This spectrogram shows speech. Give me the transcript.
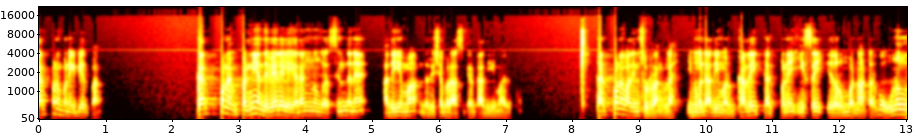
கற்பனை பண்ணிக்கிட்டே இருப்பாங்க. கற்பனை பண்ணி அந்த வேலையில இறங்கணுங்கிற சிந்தனை அதிகமா இந்த ரிஷபராசிக்கிட்ட அதிகமா இருக்கும். கற்பனைவாதின்னு சொல்றாங்கல்ல இவங்கள்ட்ட அதிகமா இருக்கும். கலை கற்பனை இசை இதுல ரொம்ப நாட்டா இருக்கும். உணவு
